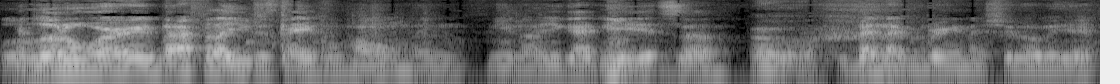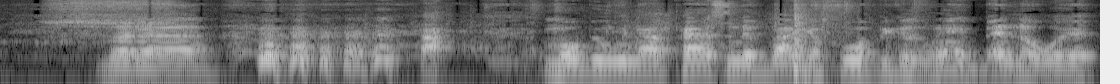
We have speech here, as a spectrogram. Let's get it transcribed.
little worried, but I feel like you just came from home, and you know, you got mm. kids, so oh. you better not be bringing that shit over here. But uh, I'm hoping we're not passing it back and forth because we ain't been nowhere.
